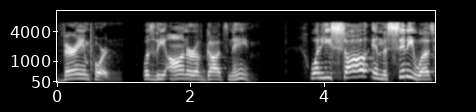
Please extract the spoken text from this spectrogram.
very important, was the honor of God's name. What he saw in the city was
